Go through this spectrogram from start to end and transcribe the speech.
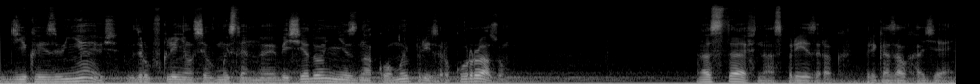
дико извиняюсь, вдруг вклинился в мысленную беседу незнакомый призраку разум. «Оставь нас, призрак», — приказал хозяин.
